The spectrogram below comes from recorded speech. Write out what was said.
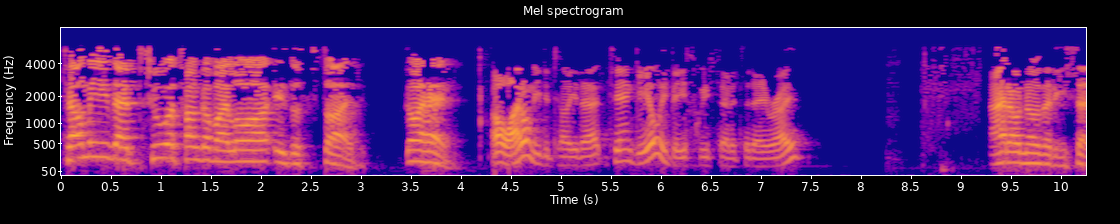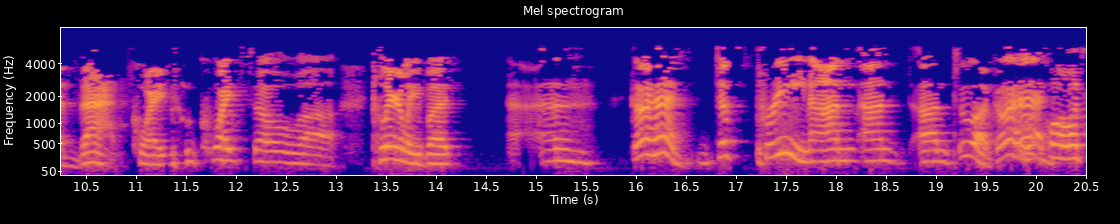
tell me that Tua Tagovailoa is a stud. Go ahead. Oh, I don't need to tell you that. Chan Gailey basically said it today, right? I don't know that he said that quite quite so uh, clearly, but. Uh, Go ahead, just preen on on on Tua. Go ahead. Well, let's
